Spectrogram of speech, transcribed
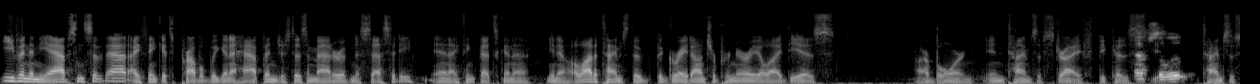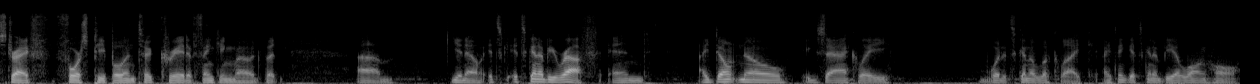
Even in the absence of that, I think it's probably going to happen just as a matter of necessity. And I think that's going to, you know, a lot of times the, the great entrepreneurial ideas are born in times of strife because Absolutely. times of strife force people into creative thinking mode. But, um, you know, it's, it's going to be rough. And I don't know exactly what it's going to look like. I think it's going to be a long haul.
